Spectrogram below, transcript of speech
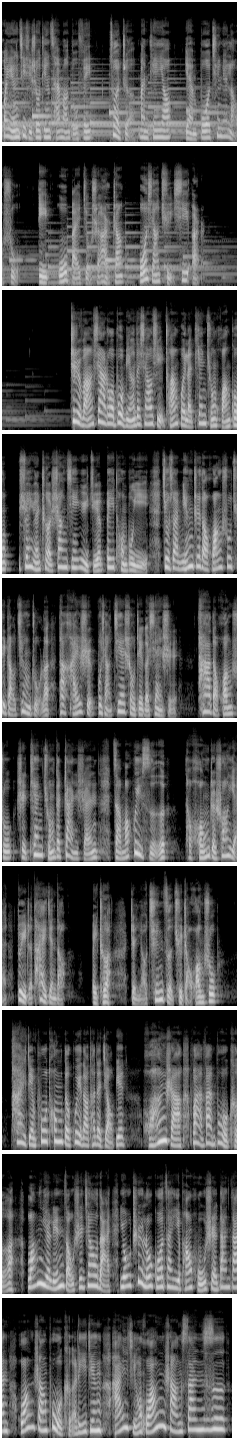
欢迎继续收听《残王毒妃》，作者漫天妖，演播青莲老树，第五百九十二章。我想娶希儿。智王下落不明的消息传回了天穹皇宫，轩辕彻伤心欲绝，悲痛不已。就算明知道皇叔去找靖主了，他还是不想接受这个现实。他的皇叔是天穹的战神，怎么会死？他红着双眼对着太监道：“备车，朕要亲自去找皇叔。”太监扑通的跪到他的脚边：“皇上，万万不可！王爷临走时交代，有赤罗国在一旁虎视眈眈，皇上不可离京，还请皇上三思。”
